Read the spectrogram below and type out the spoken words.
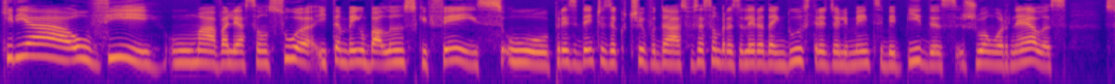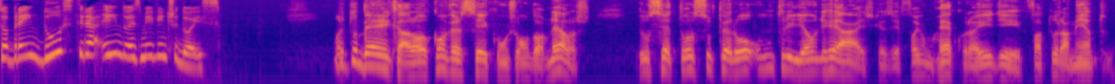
Queria ouvir uma avaliação sua e também o balanço que fez o presidente executivo da Associação Brasileira da Indústria de Alimentos e Bebidas, João Ornelas, sobre a indústria em 2022. Muito bem, Carol. Conversei com o João Ornelas e o setor superou um trilhão de reais, quer dizer, foi um recorde aí de faturamento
